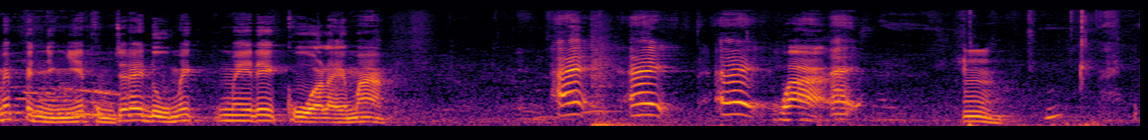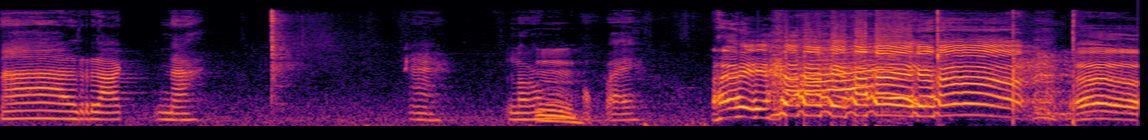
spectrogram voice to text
ไม่เป็นอย่างนี้ ผมจะได้ดูไม่ไม่ได้กลัวอะไรมากเอ้ยเอ้ยเอ้ยว่าเอ้ยอืมน่ารักนะอะเราต้องอืมออกไปเฮ้ยเฮ้ยเฮ้ยเฮ้ยเออ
